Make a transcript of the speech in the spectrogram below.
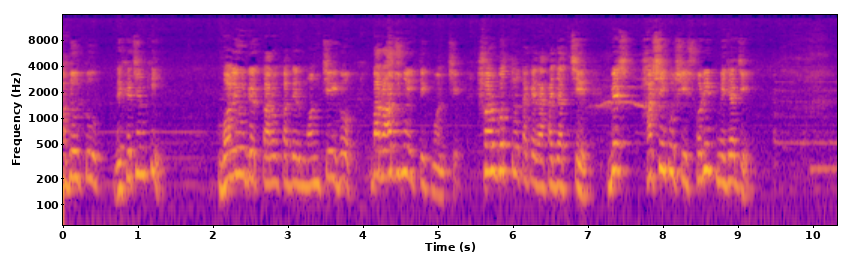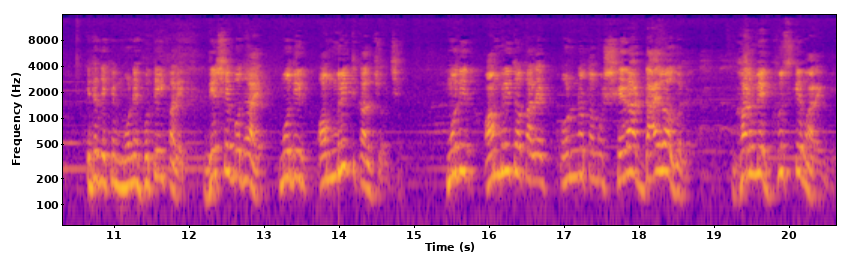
আদৌ তো দেখেছেন কি? বলিউডের তারকাদের মঞ্চেই হোক বা রাজনৈতিক মঞ্চে, সর্বত্র তাকে দেখা যাচ্ছে বেশ হাসি খুশি শরীফ মেজাজে। এটা দেখে মনে হতেই পারে, দেশে বোধহয় মোদির অমৃতকাল চলছে। মোদির অমৃতকালের অন্যতম সেরা ডায়লগ হলো ঘর মে ঘুষকে মারেঙ্গে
